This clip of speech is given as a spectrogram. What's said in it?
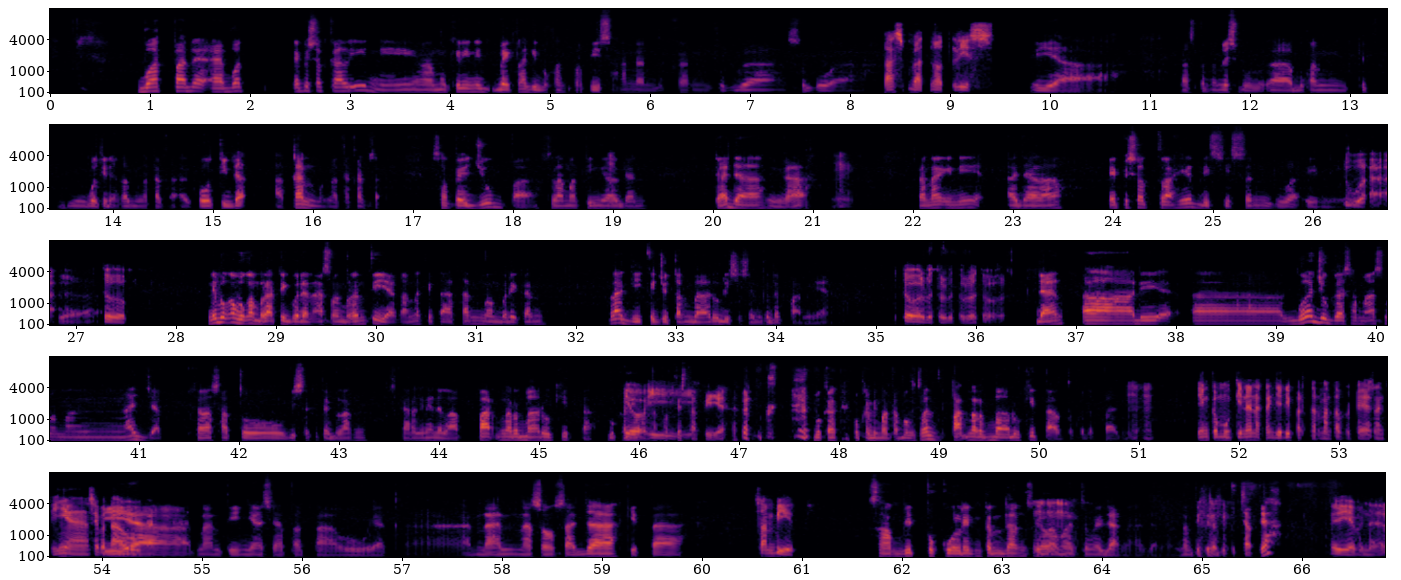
Buat pada eh, buat episode kali ini eh, mungkin ini baik lagi bukan perpisahan dan bukan juga sebuah Last but not least. iya last but not least, bu- eh, bukan gue tidak akan mengatakan gue tidak akan mengatakan sa- sampai jumpa selamat tinggal dan dadah enggak Hmm. karena ini adalah episode terakhir di season 2 ini Dua. Ya. Tuh. Ini bukan bukan berarti gue dan Asman berhenti ya, karena kita akan memberikan lagi kejutan baru di season ke depannya. Betul, betul, betul, betul. Dan eh, di gue juga sama Asman mengajak salah satu bisa kita bilang sekarang ini adalah partner baru kita, bukan di Yoi. Mantap Podcast tapi ya, bukan bukan di Mantap Podcast, cuman partner baru kita untuk ke depannya. Mm-mm. Yang kemungkinan akan jadi partner mantap podcast nantinya. Siapa tahu. Iya, kan? nantinya siapa tahu ya kan. Dan langsung saja kita Sambit. Sambit pukulin tendang segala Mm-mm. macam ya jangan jangan nanti kita dipecat ya Iya benar.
